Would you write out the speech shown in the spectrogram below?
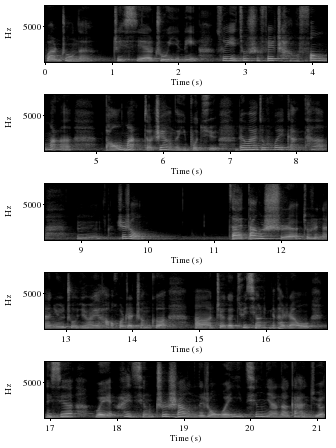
观众的这些注意力，所以就是非常丰满、饱满的这样的一部剧。另外就会感叹，嗯，这种在当时就是男女主角也好，或者整个呃这个剧情里面的人物，那些为爱情至上的那种文艺青年的感觉，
